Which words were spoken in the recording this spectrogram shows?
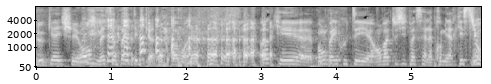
Le cas échéant, mais ça n'a pas été le cas. Pas moi. Ok, euh, bon bah écoutez, on va tout de suite passer à la première question.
